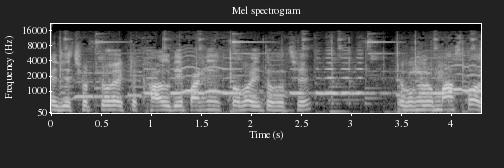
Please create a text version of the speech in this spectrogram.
এই যে ছোট্ট একটা খাল দিয়ে পানি প্রবাহিত হচ্ছে। এবং মাছ পাওয়া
